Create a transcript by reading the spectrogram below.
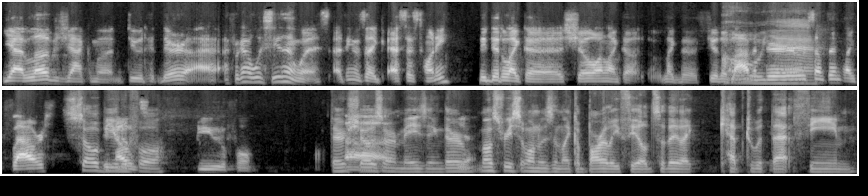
Yeah, I love Jacques Mut. Dude, they're I, I forgot what season it was. I think it was like SS20. They did like the show on like the like the field of Oh, lavender or something, like flowers. So Dude, beautiful. Beautiful. Their shows uh, are amazing. Their yeah. most recent one was in like a barley field, so they like kept with that theme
